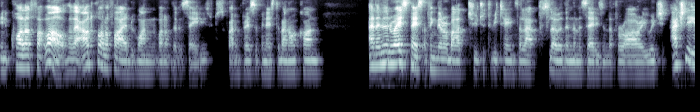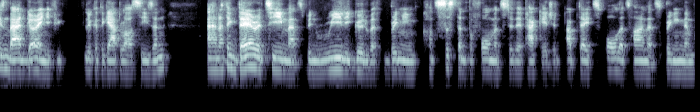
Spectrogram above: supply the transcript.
in qualify. Well, they outqualified one one of the Mercedes, which is quite impressive in Esteban Ocon. And then in race pace, I think they're about two to three tenths a lap slower than the Mercedes and the Ferrari, which actually isn't bad going if you look at the gap last season. And I think they're a team that's been really good with bringing consistent performance to their package and updates all the time. That's bringing them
